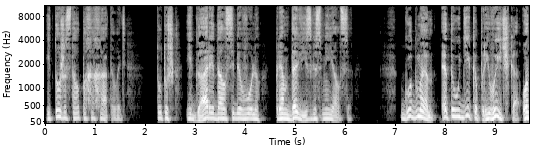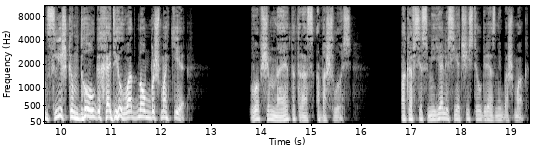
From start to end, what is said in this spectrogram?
и тоже стал похохатывать. Тут уж и Гарри дал себе волю, прям до визга смеялся. «Гудмен, это у Дика привычка, он слишком долго ходил в одном башмаке». В общем, на этот раз обошлось. Пока все смеялись, я чистил грязный башмак.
